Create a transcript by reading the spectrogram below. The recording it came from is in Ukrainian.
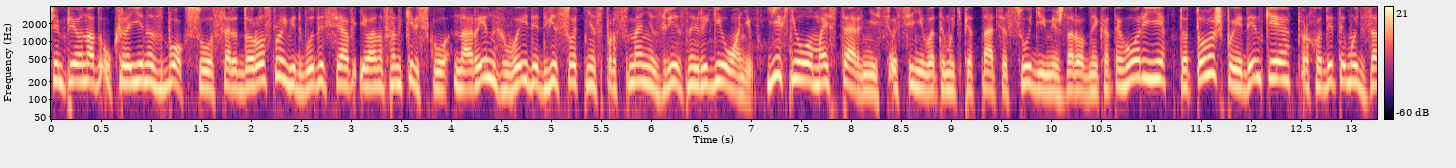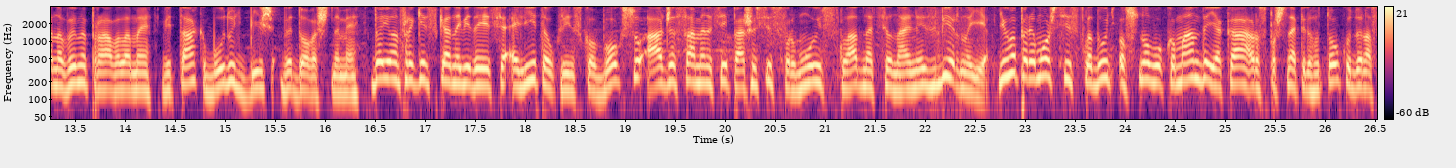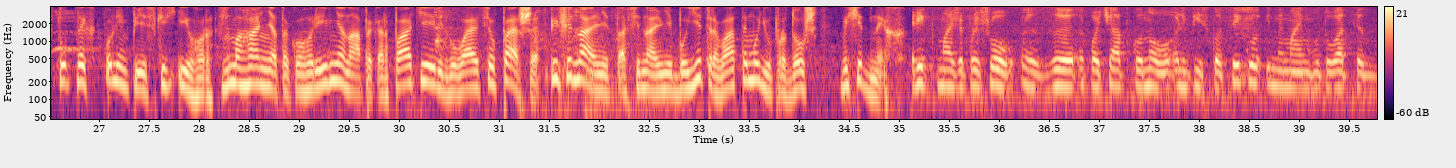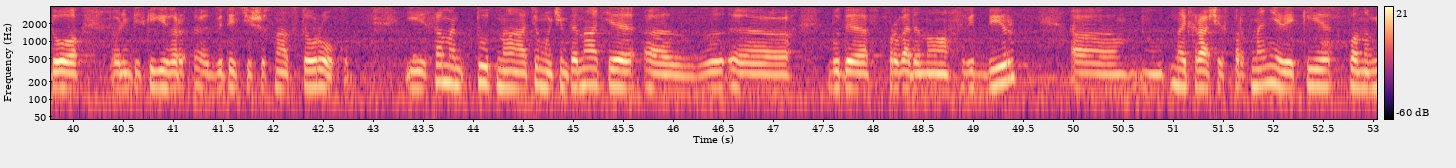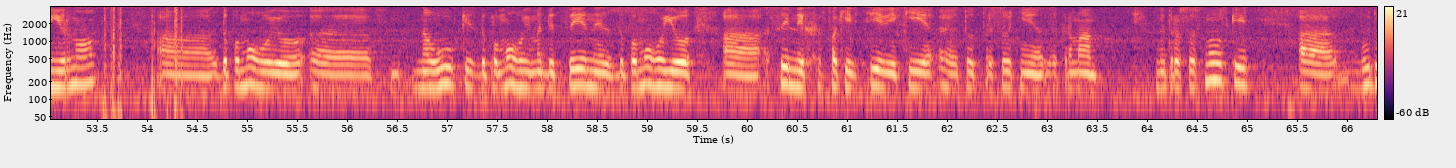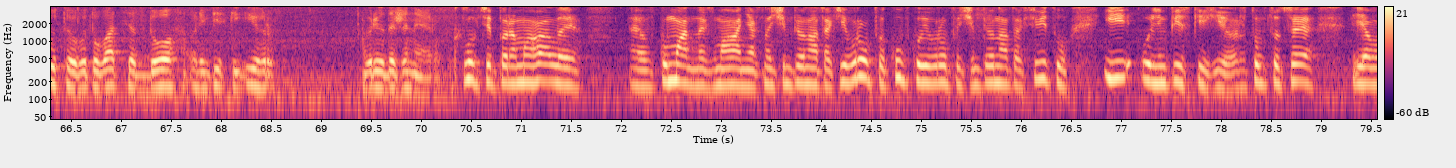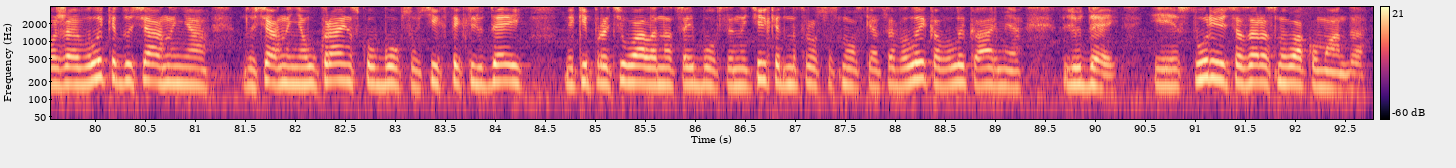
Чемпіонат України з боксу серед дорослих відбудеться в Івано-Франківську. На ринг вийде дві сотні спортсменів з різних регіонів. Їхню майстерність оцінюватимуть 15 суддів міжнародної категорії. До того ж, поєдинки проходитимуть за новими правилами. Відтак будуть більш видовищними. До Івано-Франківська навідається еліта українського боксу, адже саме на цій першості сформують склад національної збірної. Його переможці складуть основу команди, яка розпочне підготовку до наступних Олімпійських ігор. Змагання такого рівня на Прикарпатті відбуваються вперше. Півфінальні та фінальні бої триватимуть упродовж вихідних. Рік майже пройшов е, з початку нового олімпійського циклу, і ми маємо готуватися до Олімпійських ігор е, 2016 року. І саме тут на цьому чемпіонаті е, з, е, буде проведено відбір е, найкращих спортсменів, які планомірно е, з допомогою е, науки, з допомогою медицини, з допомогою сильних фахівців, які е, тут присутні, зокрема Дмитро Сосновський, будуть готуватися до Олімпійських ігор в Ріо-де-Жанейро. Хлопці перемагали в командних змаганнях на чемпіонатах Європи, Кубку Європи, чемпіонатах світу і Олімпійських ігор. Тобто, це я вважаю велике досягнення, досягнення українського боксу, всіх тих людей, які працювали на цей бокс. Це не тільки Дмитро Сосновський, а це велика, велика армія людей. І створюється зараз нова команда.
